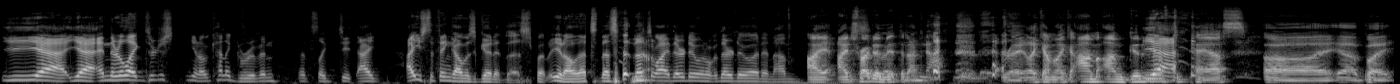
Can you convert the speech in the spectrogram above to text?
Yeah, yeah, and they're like they're just you know kind of grooving. That's like, dude, I I used to think I was good at this, but you know that's that's that's no. why they're doing what they're doing, and I'm. I I try to admit that I'm not good right? Like I'm like I'm I'm good enough to pass. Uh, yeah, but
